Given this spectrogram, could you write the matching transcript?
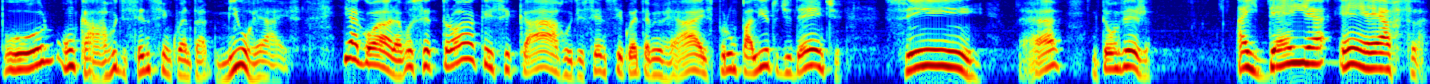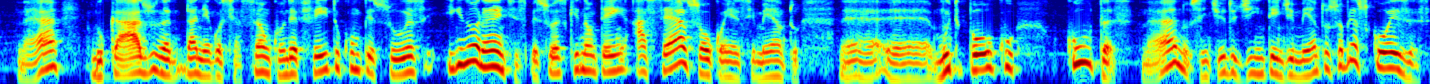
por um carro de 150 mil reais. E agora, você troca esse carro de 150 mil reais por um palito de dente? Sim. Né? Então, veja, a ideia é essa. Né? No caso da, negociação, quando é feito com pessoas ignorantes, pessoas que não têm acesso ao conhecimento, né? é, muito pouco cultas, né? no sentido de entendimento sobre as coisas.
